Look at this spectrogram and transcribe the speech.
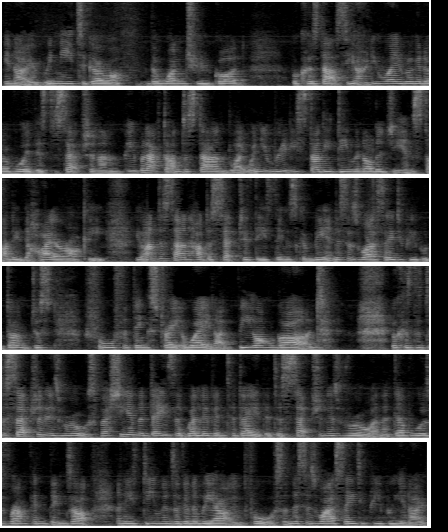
you know, we need to go off the one true God because that's the only way we're going to avoid this deception. And people have to understand, like, when you really study demonology and study the hierarchy, you understand how deceptive these things can be. And this is why I say to people, don't just fall for things straight away, like, be on guard. because the deception is real, especially in the days that we're living today. The deception is real, and the devil is ramping things up, and these demons are going to be out in force. And this is why I say to people, you know,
